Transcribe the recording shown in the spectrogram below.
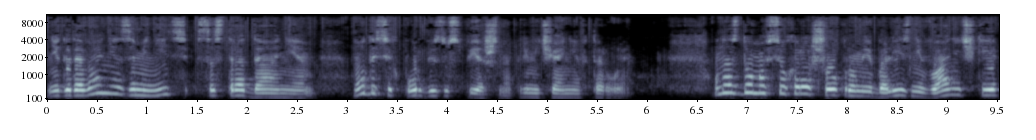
негодование заменить состраданием, но до сих пор безуспешно. Примечание второе. У нас дома все хорошо, кроме болезни Ванечки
